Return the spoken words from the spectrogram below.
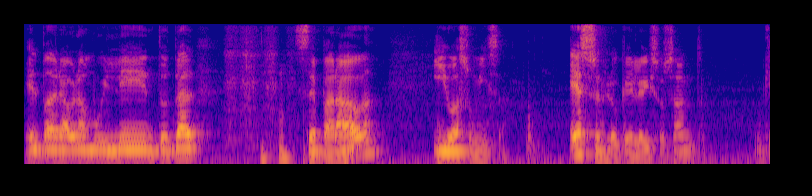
el padre habla muy lento, tal. Se paraba, iba a su misa. Eso es lo que lo hizo santo. ¿Ok?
